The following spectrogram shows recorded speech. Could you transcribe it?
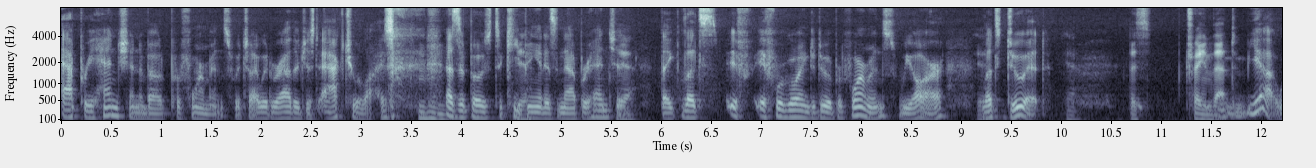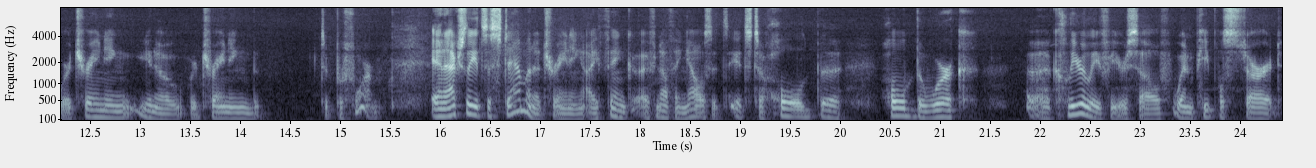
apprehension about performance, which I would rather just actualize as opposed to keeping Yeah. it as an apprehension. Yeah. Like let's if if we're going to do a performance, we are. Let's do it. Yeah. Let's train that. Yeah, we're training. You know, we're training to perform, and actually, it's a stamina training. I think, if nothing else, it's it's to hold the hold the work uh, clearly for yourself when people start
